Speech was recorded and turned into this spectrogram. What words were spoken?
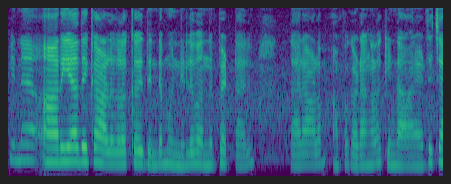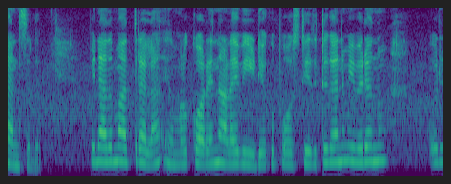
പിന്നെ അറിയാതെയൊക്കെ ആളുകളൊക്കെ ഇതിന്റെ മുന്നിൽ വന്ന് പെട്ടാലും ധാരാളം അപകടങ്ങളൊക്കെ ഉണ്ടാവാനായിട്ട് ചാൻസ് ഉണ്ട് പിന്നെ അത് മാത്രമല്ല നമ്മൾ കുറേ നാളെ വീഡിയോ ഒക്കെ പോസ്റ്റ് ചെയ്തിട്ട് കാരണം ഇവരൊന്നും ഒരു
